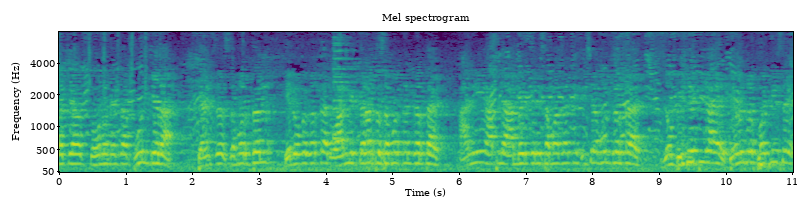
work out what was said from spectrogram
सोनवण्याचा खून केला त्यांचं समर्थन हे लोक करतात वाल्मिक समर्थन करतात आणि आपल्या आंबेडकरी समाजाची दिशाभूल करतात. जो बीजेपी आहे देवेंद्र फडणवीस आहे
